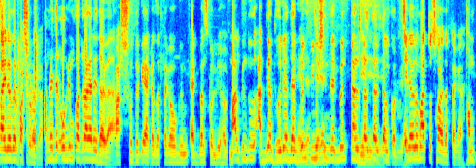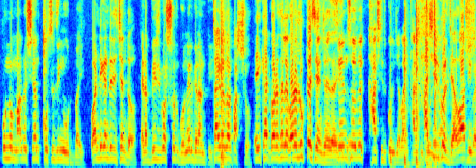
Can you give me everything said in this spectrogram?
চার হাজার পাঁচশো টাকা। আপনাদের অগ্রিম কত টাকা দিতে হবে? পাঁচশো থেকে এক হাজার টাকা অগ্রিম অ্যাডভান্স করলেই হবে। মাল কিন্তু আদিয়া ধৈর্য দেখবেন ফিনিশিং দেখবেন তেল তেল তেল তেল করবে। এটা হলো মাত্র ছয় হাজার টাকা। সম্পূর্ণ মালয়েশিয়ান প্রসেসিং উড ভাই। ওয়ারেন্টি গ্যারান্টি দিচ্ছেন তো? এটা বিশ বছর ঘনের গ্যারান্টি চার হাজার পাঁচশো। এই খাট ঘরে থাকলে ঘরে লুকটাই চেঞ্জ হয়ে যায় চেঞ্জ হইবে খাসির কলজা ভাই খাসির কলজা।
